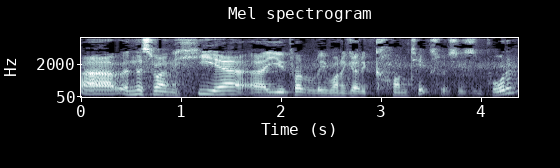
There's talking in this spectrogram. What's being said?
Uh, in this one here, uh, you probably want to go to context, which is important,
